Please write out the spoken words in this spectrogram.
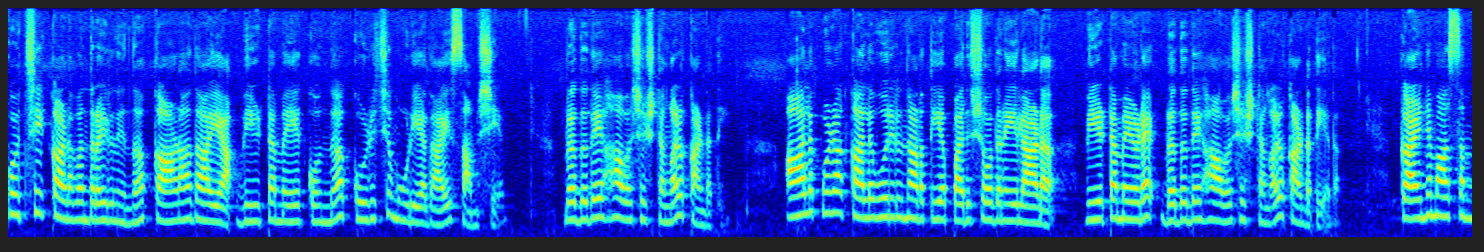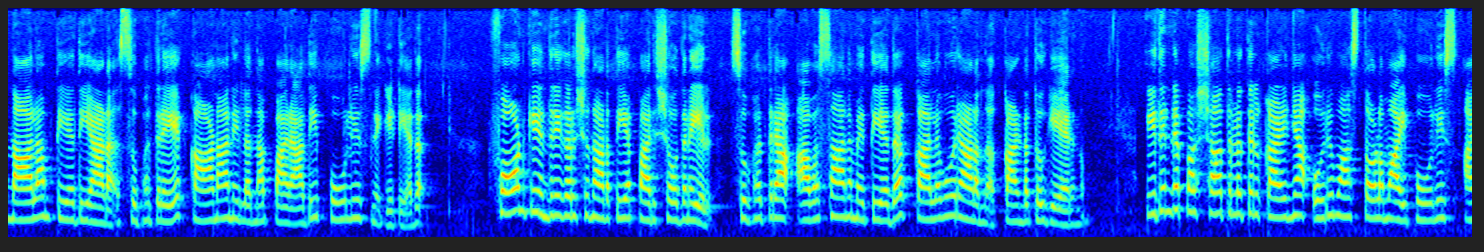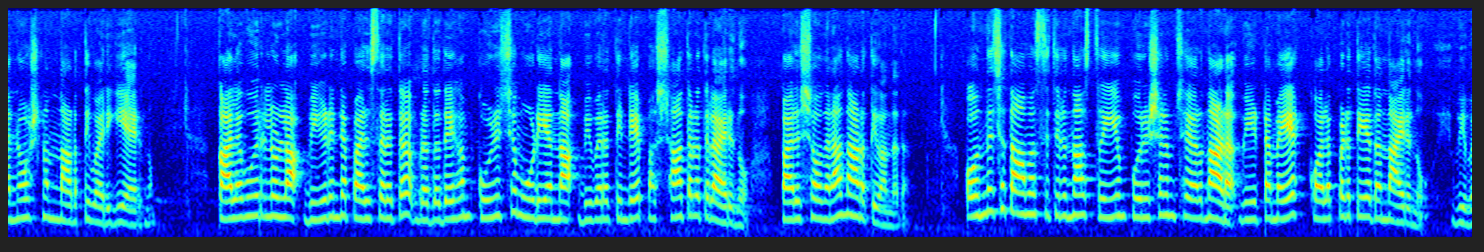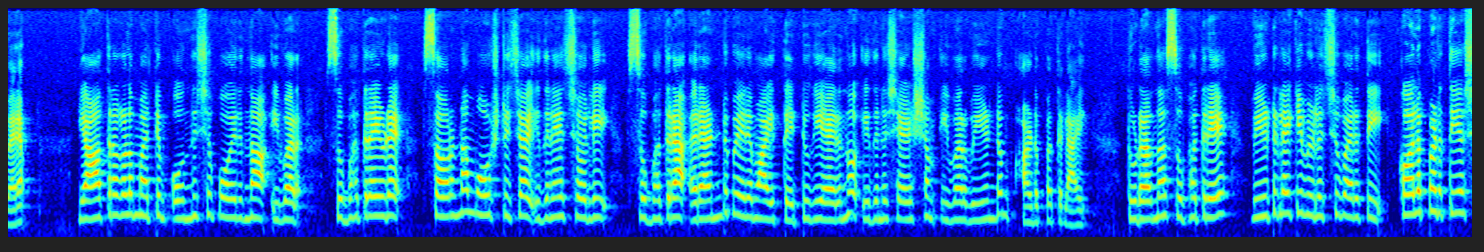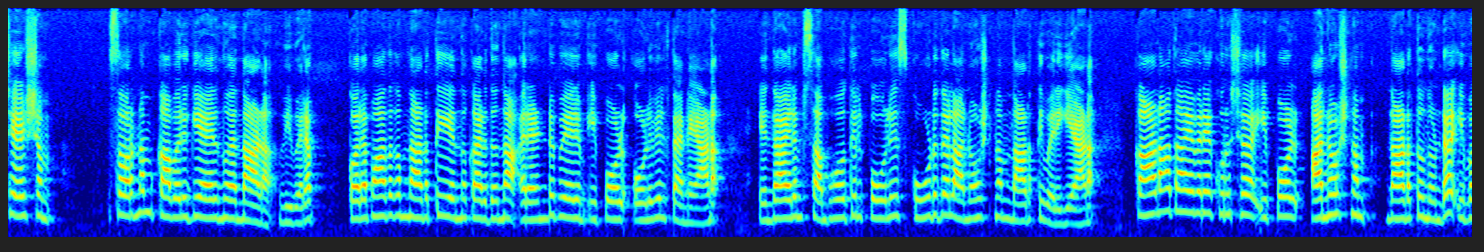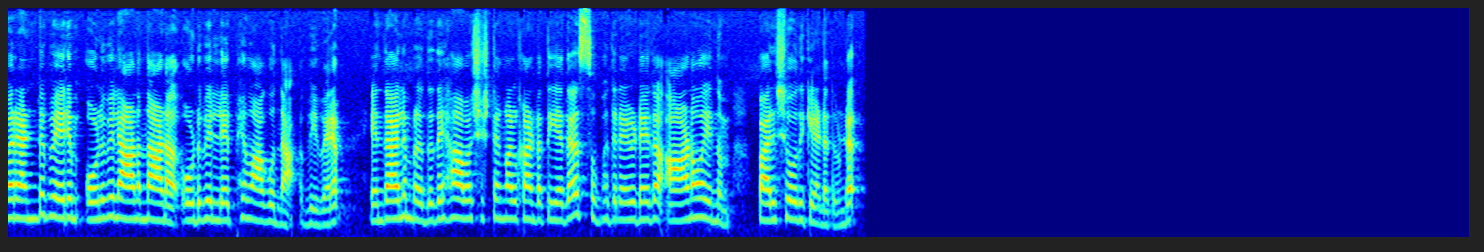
കൊച്ചി കടവന്ത്രയിൽ നിന്ന് കാണാതായ വീട്ടമ്മയെ കൊന്ന് കുഴിച്ചു മൂടിയതായി സംശയം. മൃതദേഹാവശിഷ്ടങ്ങൾ കണ്ടെത്തി. ആലപ്പുഴ കലവൂരിൽ നടത്തിയ പരിശോധനയിലാണ് വീട്ടമ്മയുടെ മൃതദേഹാവശിഷ്ടങ്ങൾ കണ്ടെത്തിയത്. കഴിഞ്ഞ മാസം നാലാം തീയതിയാണ് സുഭദ്രയെ കാണാനില്ലെന്ന പരാതി പോലീസിന് കിട്ടിയത്. ഫോൺ കേന്ദ്രീകരിച്ച് നടത്തിയ പരിശോധനയിൽ സുഭദ്ര അവസാനമെത്തിയത് കലവൂരാണെന്ന് കണ്ടെത്തുകയായിരുന്നു. ഇതിന്റെ പശ്ചാത്തലത്തിൽ കഴിഞ്ഞ ഒരു മാസത്തോളമായി പോലീസ് അന്വേഷണം നടത്തി വരികയായിരുന്നു. കലവൂരിലുള്ള വീടിന്റെ പരിസരത്ത് മൃതദേഹം കുഴിച്ചു മൂടിയെന്ന വിവരത്തിന്റെ പശ്ചാത്തലത്തിലായിരുന്നു പരിശോധന നടത്തി വന്നത്. ഒന്നിച്ച് താമസിച്ചിരുന്ന സ്ത്രീയും പുരുഷനും ചേർന്നാണ് വീട്ടമ്മയെ കൊലപ്പെടുത്തിയതെന്നായിരുന്നു വിവരം. യാത്രകളും മറ്റും ഒന്നിച്ചു പോയിരുന്ന ഇവർ സുഭദ്രയുടെ സ്വർണം മോഷ്ടിച്ച ഇതിനെ ചൊല്ലി സുഭദ്ര രണ്ടുപേരുമായി തെറ്റുകയായിരുന്നു. ഇതിനുശേഷം ഇവർ വീണ്ടും അടുപ്പത്തിലായി. തുടർന്ന് സുഭദ്രയെ വീട്ടിലേക്ക് വിളിച്ചു വരുത്തി കൊലപ്പെടുത്തിയ ശേഷം സ്വർണം കവരുകയായിരുന്നു എന്നാണ് വിവരം. കൊലപാതകം നടത്തി എന്ന് കരുതുന്ന രണ്ടുപേരും ഇപ്പോൾ ഒളിവിൽ തന്നെയാണ്. എന്തായാലും സംഭവത്തിൽ പോലീസ് കൂടുതൽ അന്വേഷണം നടത്തി വരികയാണ്. കാണാതായവരെ കുറിച്ച് ഇപ്പോൾ അന്വേഷണം നടത്തുന്നുണ്ട്. ഇവർ രണ്ടുപേരും ഒളിവിലാണെന്നാണ് ഒടുവിൽ ലഭ്യമാകുന്ന വിവരം. എന്തായാലും മൃതദേഹാവശിഷ്ടങ്ങൾ കണ്ടെത്തിയത് സുഭദ്രയുടേത് ആണോ എന്നും പരിശോധിക്കേണ്ടതുണ്ട്.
